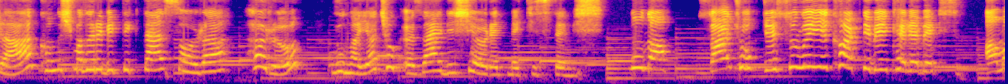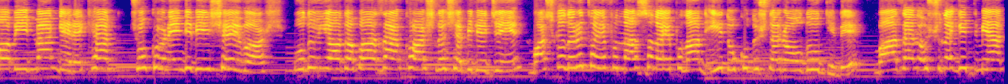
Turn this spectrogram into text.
Sonra konuşmaları bittikten sonra Haru Luna'ya çok özel bir şey öğretmek istemiş. Luna, sen çok cesur ve iyi kalpli bir kelebeksin. Ama bilmen gereken çok önemli bir şey var. Bu dünyada bazen karşılaşabileceğin, başkaları tarafından sana yapılan iyi dokunuşlar olduğu gibi, bazen hoşuna gitmeyen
